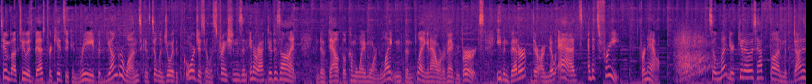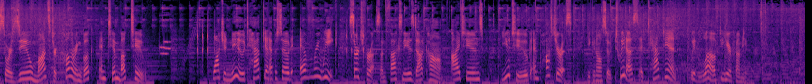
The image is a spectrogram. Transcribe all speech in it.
Timbuktu is best for kids who can read, but younger ones can still enjoy the gorgeous illustrations and interactive design. And no doubt they'll come away more enlightened than playing an hour of Angry Birds. Even better, there are no ads and it's free for now. So let your kiddos have fun with Dinosaur Zoo, Monster Coloring Book, and Timbuktu. Watch a new Tapped In episode every week. Search for us on FoxNews.com, iTunes, YouTube, and Posterous. You can also tweet us at Tapped In. We'd love to hear from you.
